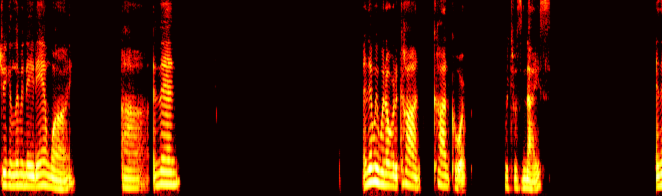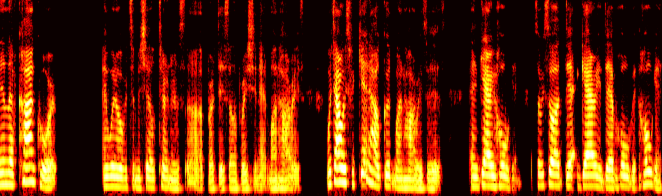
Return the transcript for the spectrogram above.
drinking lemonade and wine, uh, and then and then we went over to Con Concorp which was nice. And then left Concord and went over to Michelle Turner's uh, birthday celebration at Manjares, which I always forget how good Manjares is, and Gary Hogan. So we saw De- Gary and Deb Hogan, Hogan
